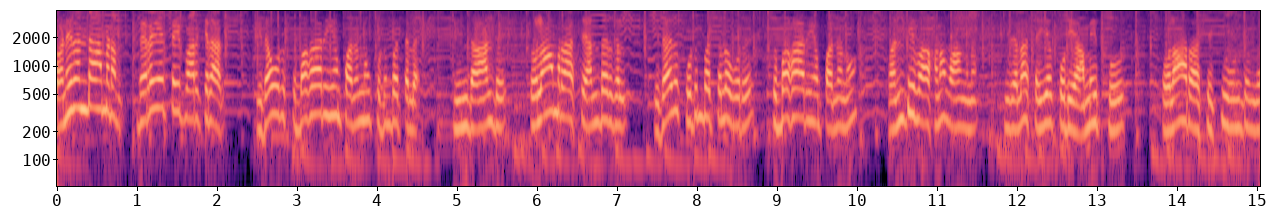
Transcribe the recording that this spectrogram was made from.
பனிரெண்டாம் இடம் விரயத்தை பார்க்கிறார். ஏதோ ஒரு சுபகாரியம் பண்ணணும் குடும்பத்தில். இந்த ஆண்டு துலாம் ராசி அன்பர்கள் ஏதாவது குடும்பத்தில் ஒரு சுபகாரியம் பண்ணணும் வண்டி வாகனம் வாங்கணும். இதெல்லாம் செய்யக்கூடிய அமைப்பு துலாம் ராசிக்கு உண்டுங்க.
